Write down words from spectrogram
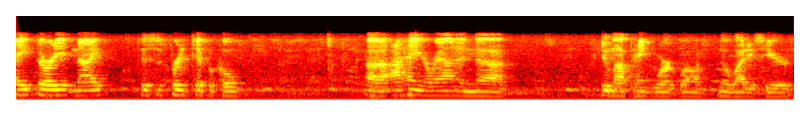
8.30 at night. This is pretty typical. Uh, I hang around and uh, do my paint work while nobody's here.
